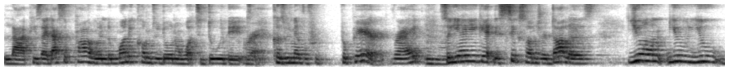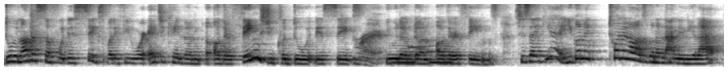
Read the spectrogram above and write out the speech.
lap. He's like, that's the problem. When the money comes, we don't know what to do with it. Right. Mm-hmm. Because we never pre- prepared, right? So yeah, you get the six hundred dollars. You don't you you doing other stuff with this six, but if you were educated on other things you could do with this six, Right. you would have done other things. She's like, yeah, you're gonna twenty dollars gonna land in your lap.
